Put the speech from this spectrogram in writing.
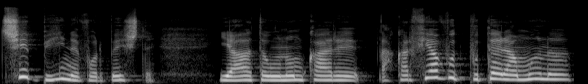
ce bine vorbește! Iată un om care, dacă ar fi avut puterea mână,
